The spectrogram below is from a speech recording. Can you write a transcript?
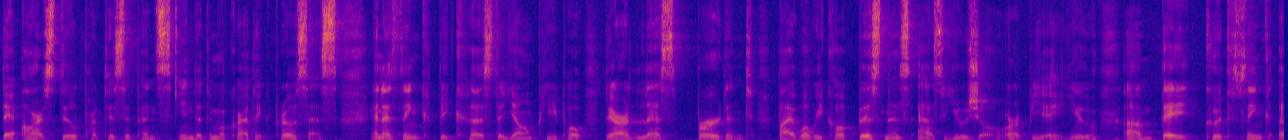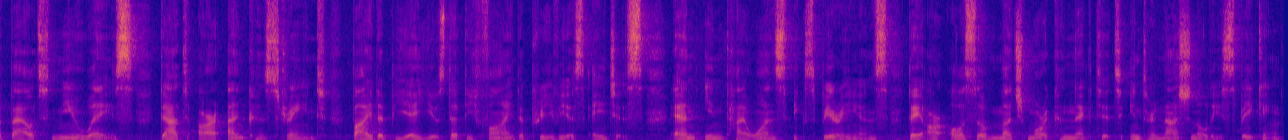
they are still participants in the democratic process. And I think because the young people, they are less burdened by what we call business as usual or BAU, um, they could think about new ways that are unconstrained by the BAUs that define the previous ages. And in Taiwan's experience, they are also much more connected, internationally speaking,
